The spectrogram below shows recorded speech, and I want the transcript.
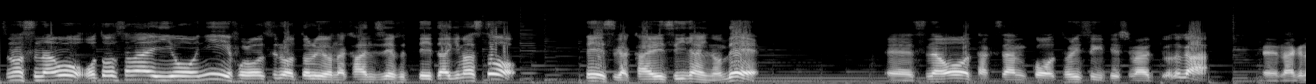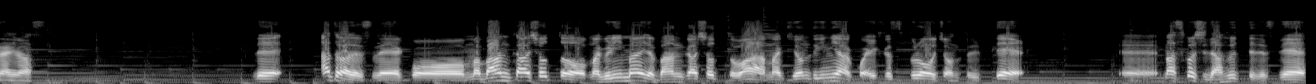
その砂を落とさないようにフォロースルーを取るような感じで振っていただきますと、フェースが帰りすぎないので、えー、砂をたくさんこう取りすぎてしまうってことが、えー、なくなります。で、あとはですね、こう、まあ、バンカーショット、まあ、グリーン前のバンカーショットは、まあ、基本的には、こう、エクスプロージョンといって、えー、まあ、少しダフってですね、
